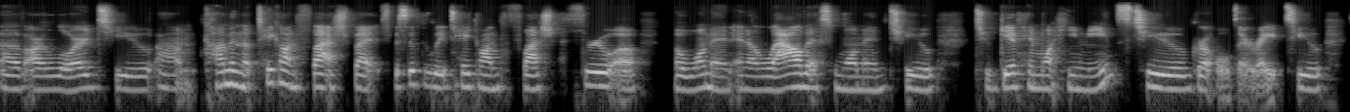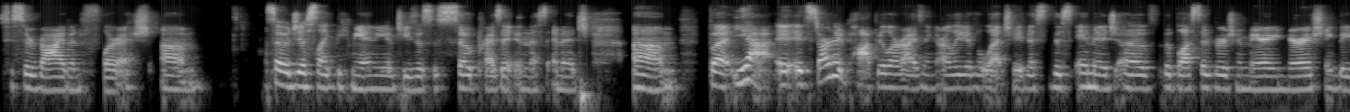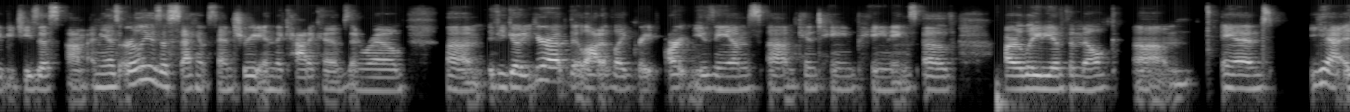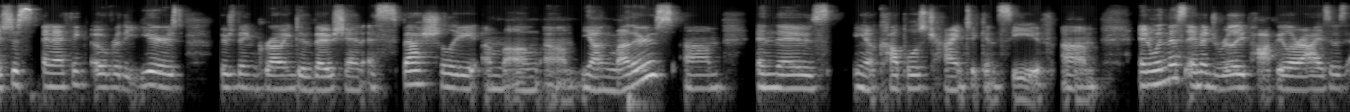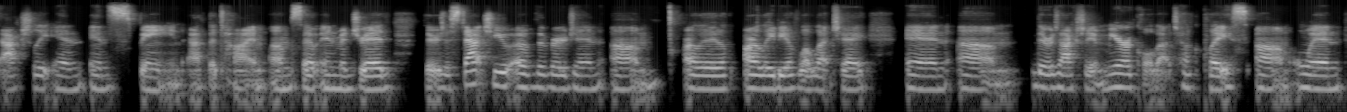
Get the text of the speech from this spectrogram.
of our Lord to um, come and take on flesh, but specifically take on flesh through a, a woman and allow this woman to to give him what he needs to grow older, right? To to survive and flourish. Um, so just like the humanity of jesus is so present in this image. Um, but yeah it, it, started popularizing our lady of la leche this this image of the blessed virgin mary nourishing baby jesus um, i mean as early as the second century in the catacombs in rome. Um, if you go to europe a lot of like great art museums um, contain paintings of our lady of the milk. Um, and yeah it's just and i think over the years there's been growing devotion, especially among um, young mothers um, and those you know couples trying to conceive. Um, and when this image really popularized it was actually in in spain at the time. Um, so in madrid there's a statue of the virgin um, our, lady, our lady of la leche. And um, there was actually a miracle that took place um, when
